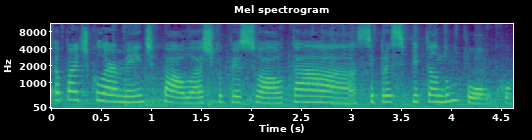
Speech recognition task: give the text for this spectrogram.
Eu particularmente, Paulo, acho que o pessoal está se precipitando um pouco.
